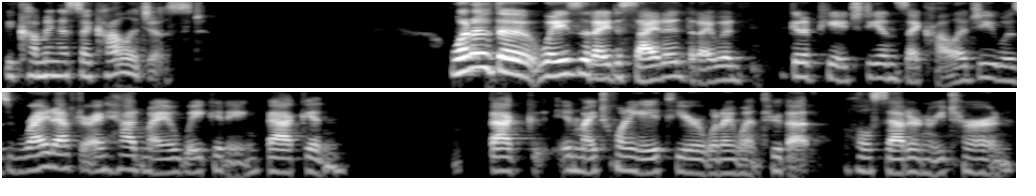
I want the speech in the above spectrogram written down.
becoming a psychologist. One of the ways that I decided that I would get a PhD in psychology was right after I had my awakening back in back in my 28th year when I went through that whole Saturn return.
